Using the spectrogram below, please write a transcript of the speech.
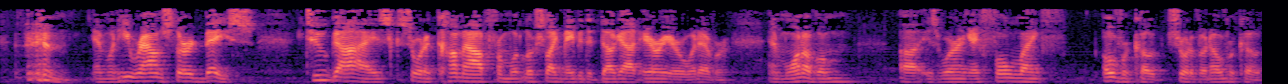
and when he rounds third base, two guys sort of come out from what looks like maybe the dugout area or whatever, and one of them uh, is wearing a full length overcoat, sort of an overcoat.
